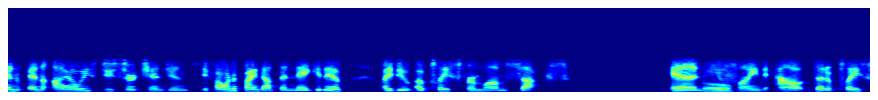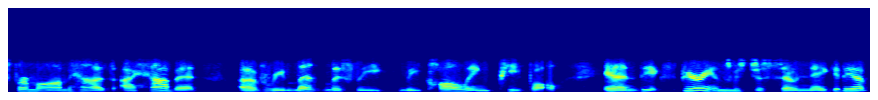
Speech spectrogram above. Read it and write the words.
and and I always do search engines. If I want to find out the negative, I do a place for mom sucks. And oh. you find out that a place for mom has a habit of relentlessly calling people. And the experience mm. was just so negative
